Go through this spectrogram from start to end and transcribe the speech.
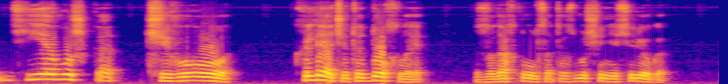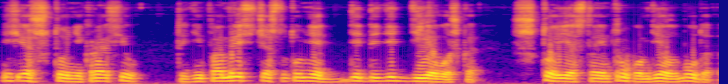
девушка!» «Чего? Кляча ты дохлая!» Задохнулся от возмущения Серега. «Я что, некрофил? Ты не помри сейчас, тут у меня д -д -д девушка!» Что я с твоим трупом делать буду?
